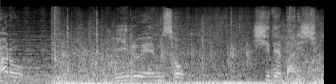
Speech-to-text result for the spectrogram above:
바로 미르 엠속 시대 말이죠.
